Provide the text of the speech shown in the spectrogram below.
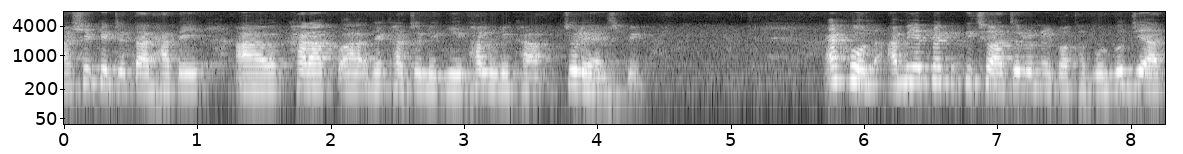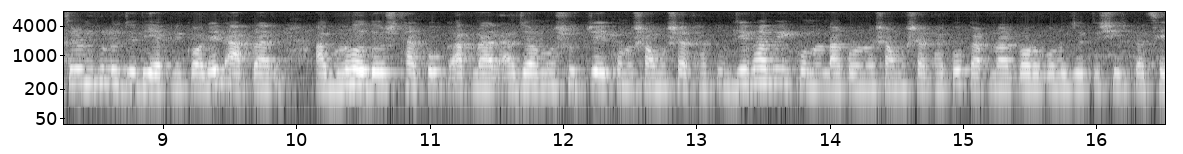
আর সেক্ষেত্রে তার হাতে খারাপ রেখা চলে গিয়ে ভালো রেখা চলে আসবে। এখন আমি আপনাকে কিছু আচরণের কথা বলব। যে আচরণগুলো যদি আপনি করেন আপনার আহ, গ্রহদোষ থাকুক আপনার জন্মসূত্রে কোনো সমস্যা থাকুক যেভাবেই কোনো না কোনো সমস্যা থাকুক আপনার বড় বড় জ্যোতিষীর কাছে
